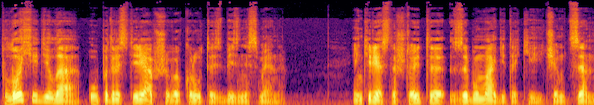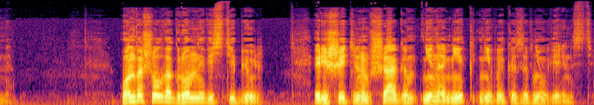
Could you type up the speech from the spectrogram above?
плохи дела у подрастерявшего крутость бизнесмена. Интересно, что это за бумаги такие, чем ценны? Он вошел в огромный вестибюль, решительным шагом, ни на миг не выказав неуверенности.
